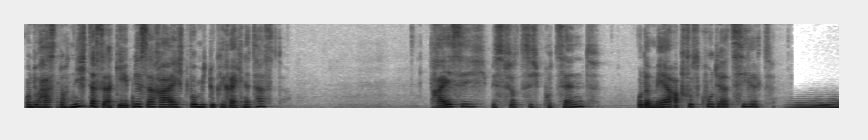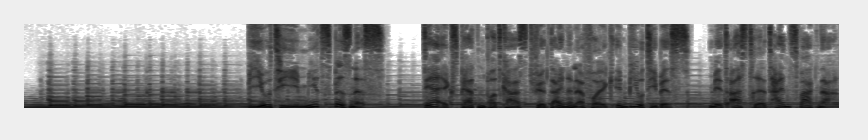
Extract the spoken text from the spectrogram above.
und du hast noch nicht das Ergebnis erreicht, womit du gerechnet hast. 30 bis 40 Prozent oder mehr Abschlussquote erzielt? Beauty Meets Business. Der Expertenpodcast für deinen Erfolg im Beauty-Biz mit Astrid Heinz-Wagner.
